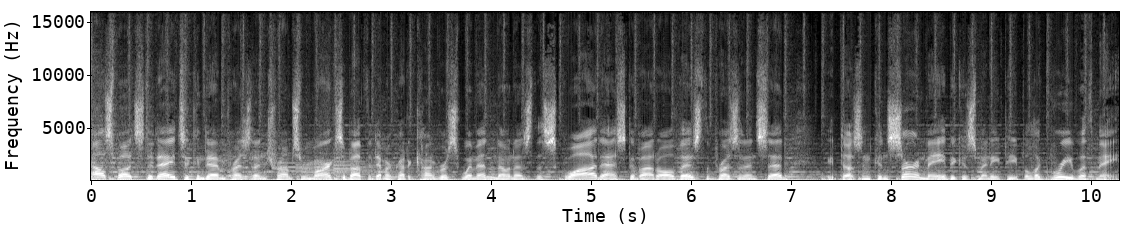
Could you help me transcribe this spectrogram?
House votes today to condemn President Trump's remarks about the Democratic Congresswomen known as the Squad. Asked about all this, the president said, It doesn't concern me because many people agree with me.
